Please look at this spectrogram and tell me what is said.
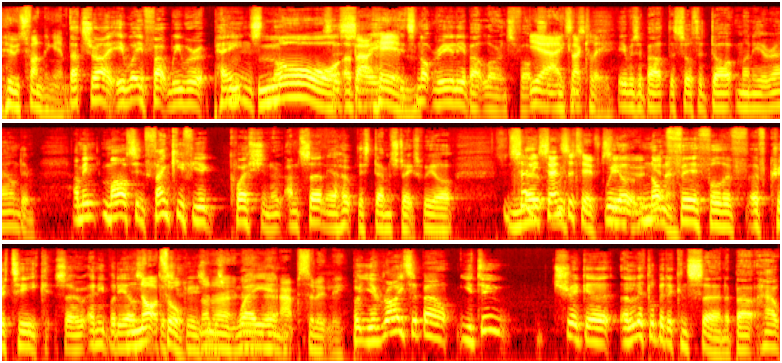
who's funding him. That's right. It- in fact, we were at pains more about say- him. It's not really about Laurence Fox. Yeah, exactly. It was about the sort of dark money around him. I mean, Martin, thank you for your question, and- certainly I hope this demonstrates we are Certainly we- sensitive We, to, we are you not know. fearful of, of critique. So anybody else Not at all. No, no, no, weigh no, in. absolutely. But you're right about you do trigger a little bit of concern about how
